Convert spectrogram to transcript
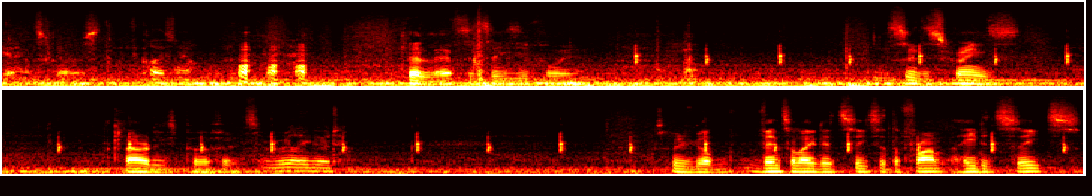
yeah, it's closed. It's closed now. Go left, it's easy for you. See the screens. Clarity is perfect. It's really good. So we've got ventilated seats at the front, heated seats,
